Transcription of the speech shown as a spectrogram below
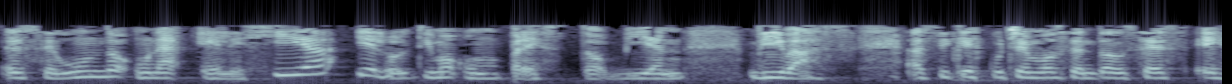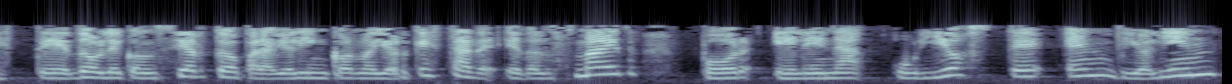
el segundo una elegía y el último un presto bien vivaz. Así que escuchemos entonces este doble concierto para violín, corno y orquesta de Ethel Smythe por Elena Urioste en violín,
